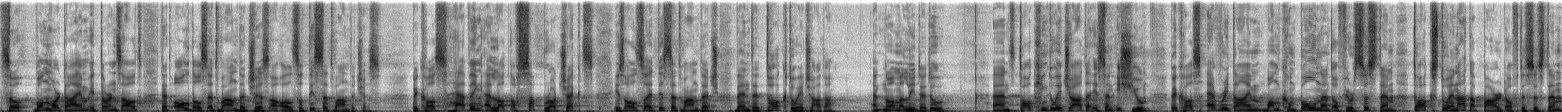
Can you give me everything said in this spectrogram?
So one more time, it turns out that all those advantages are also disadvantages. Because having a lot of sub-projects is also a disadvantage when they talk to each other. And normally they do. And talking to each other is an issue because every time one component of your system talks to another part of the system,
